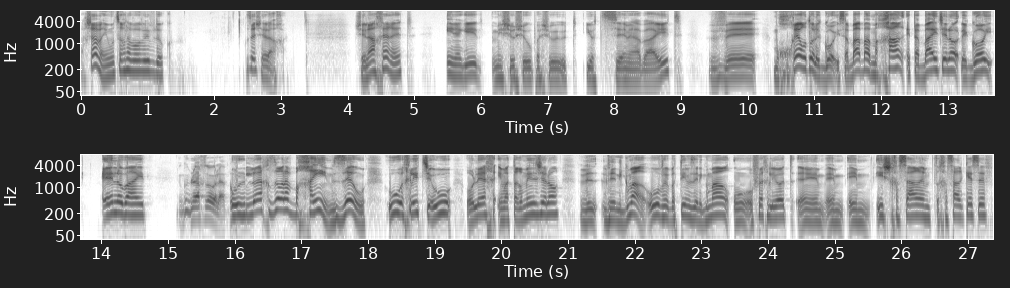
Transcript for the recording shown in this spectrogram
עכשיו, האם הוא צריך לבוא ולבדוק? זה שאלה אחת. שאלה אחרת, היא נגיד מישהו שהוא פשוט יוצא מהבית ומוכר אותו לגוי, סבבה? מכר את הבית שלו לגוי, אין לו בית, הוא גם לא יחזור אליו. הוא לא יחזור אליו בחיים, זהו. הוא החליט שהוא הולך עם התרמיל שלו, ו- ונגמר. הוא ובתים זה נגמר, הוא הופך להיות הם, הם, הם, איש חסר, חסר כסף,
